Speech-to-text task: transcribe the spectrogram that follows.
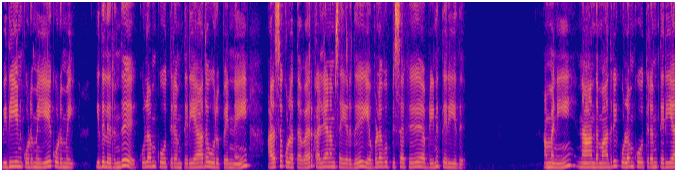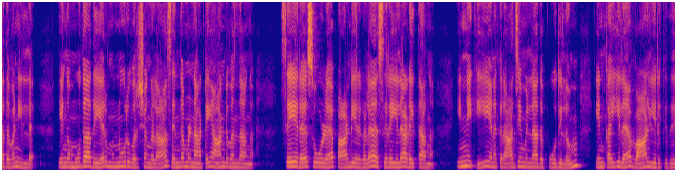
விதியின் கொடுமையே கொடுமை. இதிலிருந்து குலம் கோத்திரம் தெரியாத ஒரு பெண்ணை அரச குலத்தவர் கல்யாணம் செய்கிறது எவ்வளவு பிசகு அப்படின்னு தெரியுது. அம்மணி நான் அந்த மாதிரி குலம் கோத்திரம் தெரியாதவன் இல்லை. எங்கள் மூதாதையர் முந்நூறு வருஷங்களாக செந்தமிழ் நாட்டை ஆண்டு வந்தாங்க. சேர சோழ பாண்டியர்களை சிறையில் அடைத்தாங்க. இன்னைக்கு எனக்கு ராஜ்யம் இல்லாத போதிலும் என் கையில் வாள் இருக்குது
